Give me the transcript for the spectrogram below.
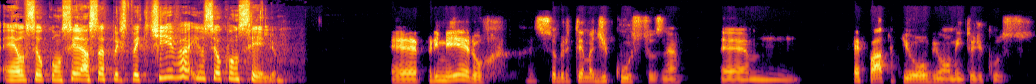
é o seu conselho, a sua perspectiva e o seu conselho? É, primeiro, sobre o tema de custos, né? É, é fato que houve um aumento de custos.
